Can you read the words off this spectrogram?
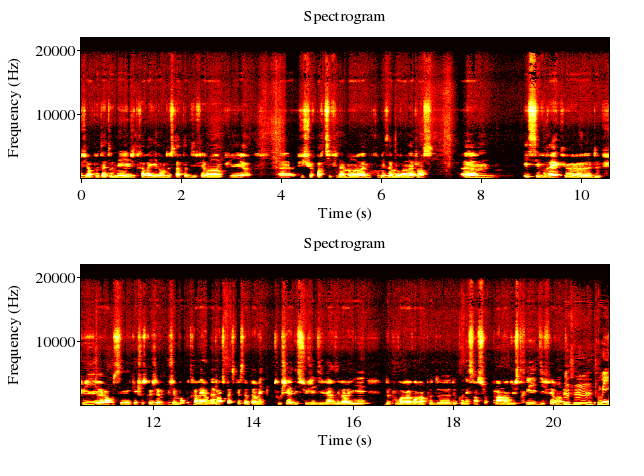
j'ai un peu tâtonné, j'ai travaillé dans deux startups différentes, puis, puis je suis repartie finalement à mes premiers amours en agence. Et c'est vrai que depuis, alors c'est quelque chose que j'aime beaucoup travailler en agence parce que ça me permet de toucher à des sujets divers et variés, de pouvoir avoir un peu de, de connaissances sur plein d'industries différentes. Mmh oui.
